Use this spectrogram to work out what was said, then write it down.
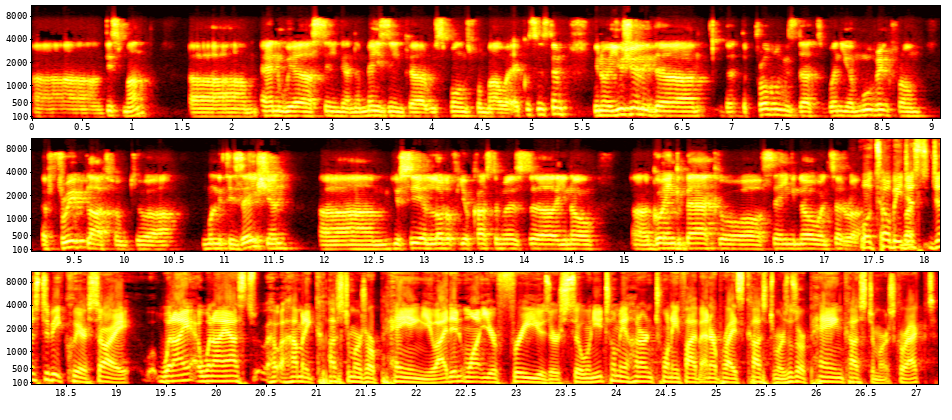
uh, this month. Um, and we are seeing an amazing uh, response from our ecosystem. You know, usually the, the, the problem is that when you're moving from a free platform to a monetization, um, you see a lot of your customers, uh, you know, uh, going back or saying no, etc. Well, Toby, but, just just to be clear, sorry. When I when I asked how many customers are paying you, I didn't want your free users. So when you told me 125 enterprise customers, those are paying customers, correct?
